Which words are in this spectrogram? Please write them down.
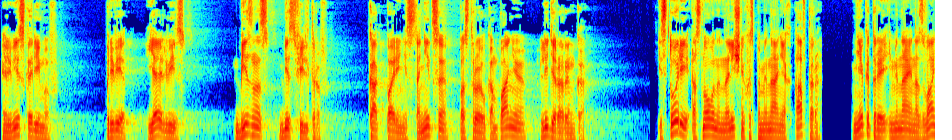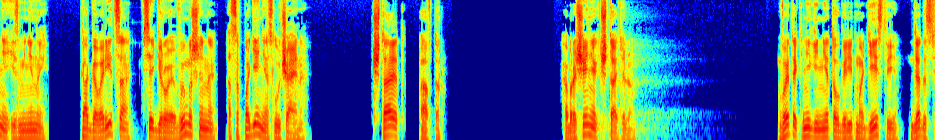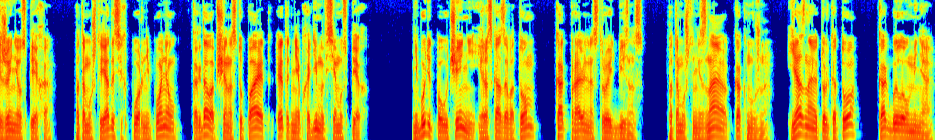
Эльвис Каримов. Привет, я Эльвис. Бизнес без фильтров. Как парень из станицы построил компанию лидера рынка. Истории основаны на личных воспоминаниях автора. Некоторые имена и названия изменены. Как говорится, все герои вымышлены, а совпадения случайны. Читает автор. Обращение к читателю. В этой книге нет алгоритма действий для достижения успеха, потому что я до сих пор не понял, когда вообще наступает этот необходимый всем успех. Не будет поучений и рассказов о том, как правильно строить бизнес, потому что не знаю, как нужно. Я знаю только то, как было у меня.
